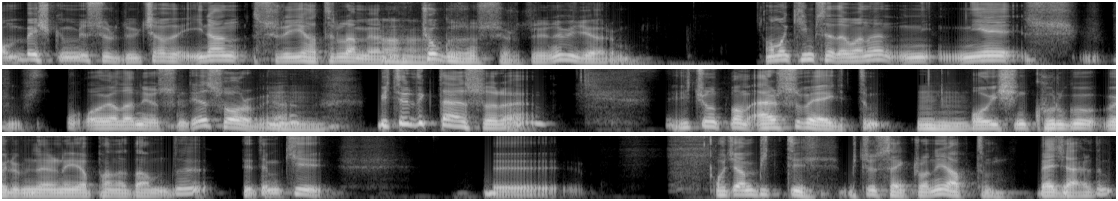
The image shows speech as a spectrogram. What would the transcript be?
15 gün mü sürdü? 3 hafta. İnan süreyi hatırlamıyorum. Aha. Çok uzun sürdüğünü biliyorum. Ama kimse de bana ni- niye oyalanıyorsun diye sormuyor. Hı. Bitirdikten sonra hiç unutmam Ersu Bey'e gittim. Hı. O işin kurgu bölümlerini yapan adamdı. Dedim ki e, hocam bitti. Bütün senkronu yaptım. Becerdim.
